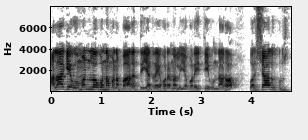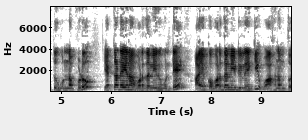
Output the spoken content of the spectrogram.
అలాగే ఒమన్లో ఉన్న మన భారతీయ డ్రైవర్ అన్నలు ఎవరైతే ఉన్నారో వర్షాలు కురుస్తూ ఉన్నప్పుడు ఎక్కడైనా వరద నీరు ఉంటే ఆ యొక్క వరద నీటిలోకి వాహనంతో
